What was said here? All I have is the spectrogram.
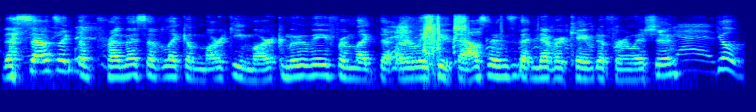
that sounds like the premise of like a Marky Mark movie from like the early 2000s that never came to fruition. yes Yo,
